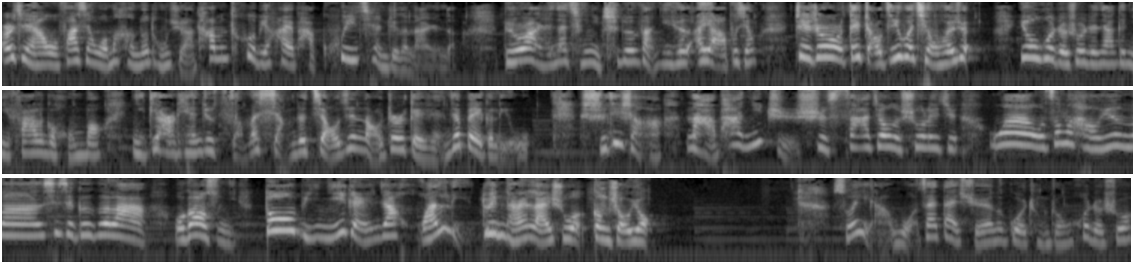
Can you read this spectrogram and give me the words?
而且啊，我发现我们很多同学啊，他们特别害怕亏欠这个男人的。比如啊，人家请你吃顿饭，你觉得哎呀不行，这周得找机会请回去；又或者说，人家给你发了个红包，你第二天就怎么想着绞尽脑汁给人家备个礼物。实际上啊，哪怕你只是撒娇的说了一句“哇，我这么好运吗？谢谢哥哥啦”，我告诉你，都比你给人家还礼对男人来说更受用。所以啊，我在带学员的过程中，或者说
